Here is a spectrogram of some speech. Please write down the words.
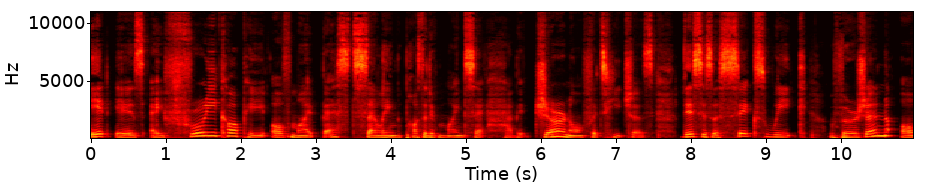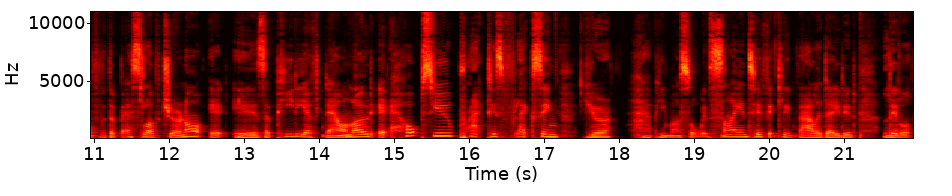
It is a free copy of my best selling positive mindset habit journal for teachers. This is a six week version of the best love journal. It is a PDF download. It helps you practice flexing your happy muscle with scientifically validated little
